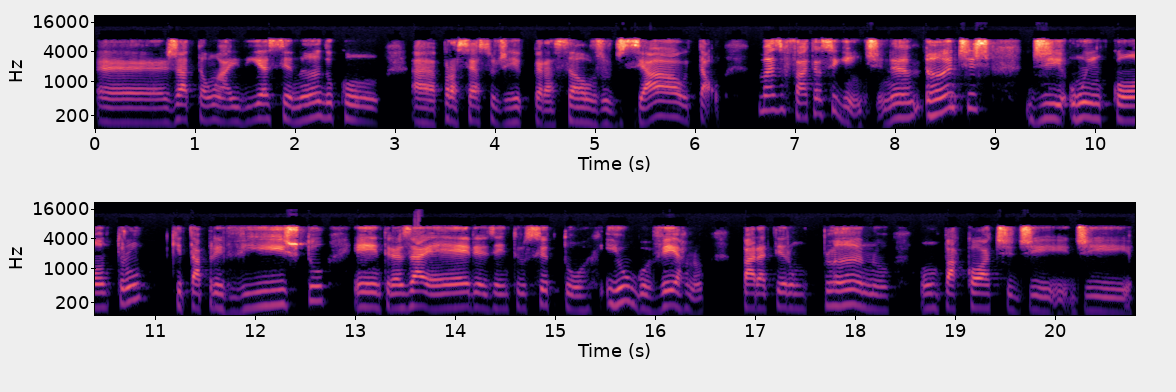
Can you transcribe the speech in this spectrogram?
é, já estão aí acenando com ah, processo de recuperação judicial e tal. Mas o fato é o seguinte, né? Antes de um encontro que está previsto entre as aéreas, entre o setor e o governo, para ter um plano, um pacote de, de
